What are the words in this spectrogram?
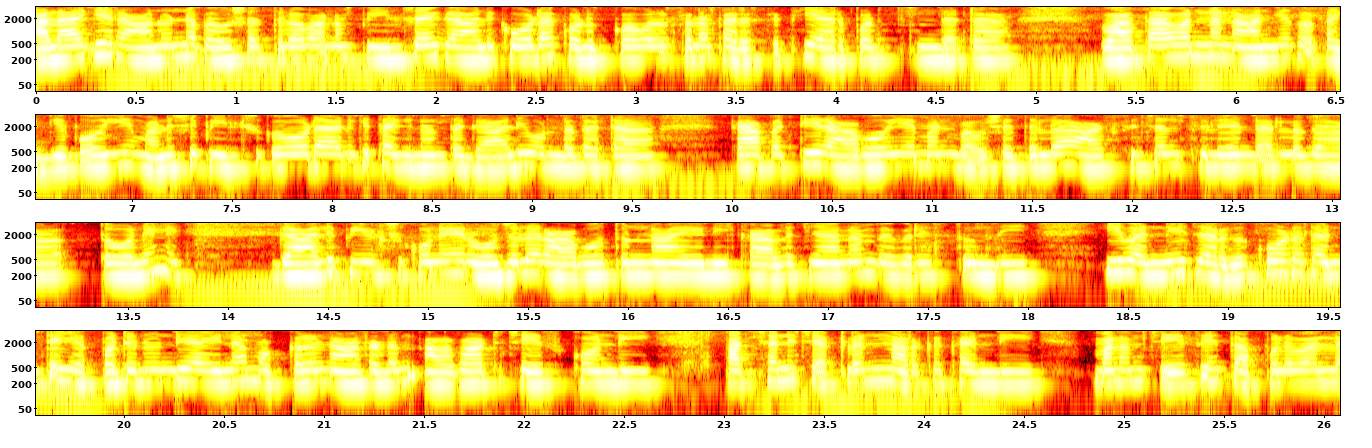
అలాగే రానున్న భవిష్యత్తులో మనం పీల్చే గాలి కూడా కొనుక్కోవాల్సిన పరిస్థితి ఏర్పడుతుందట. వాతావరణ నాణ్యత తగ్గిపో పోయి మనిషి పీల్చుకోవడానికి తగినంత గాలి ఉండదట. కాబట్టి రాబోయే మన భవిష్యత్తులో ఆక్సిజన్ సిలిండర్లుగాతోనే గాలి పీల్చుకునే రోజులు రాబోతున్నాయని కాలజ్ఞానం వివరిస్తుంది. ఇవన్నీ జరగకూడదంటే ఎప్పటి నుండి అయినా మొక్కలు నాటడం అలవాటు చేసుకోండి. పచ్చని చెట్లను నరకకండి. మనం చేసే తప్పుల వల్ల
